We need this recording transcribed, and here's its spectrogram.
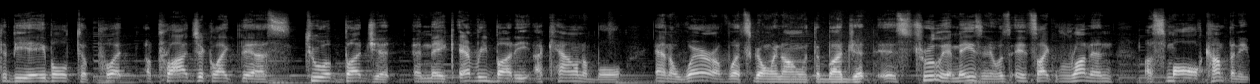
to be able to put a project like this to a budget and make everybody accountable and aware of what's going on with the budget is truly amazing. It was, it's like running a small company.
